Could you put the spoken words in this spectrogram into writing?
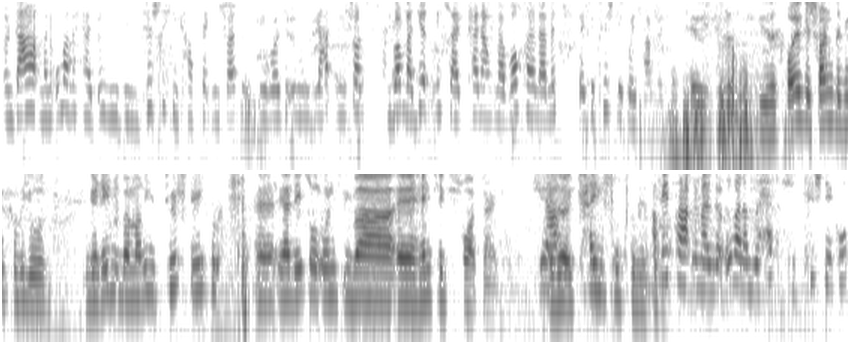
und da, meine Oma möchte halt irgendwie diesen Tisch richtig krass decken. Ich weiß nicht, die wollte irgendwie, die hat mich schon, die bombardiert mich seit, keine Ahnung, einer Woche damit, welche Tischdeko ich haben möchte. Also, diese, diese Folge schon ein bisschen kurios. Wir reden über Maries Tischdeko, äh, ja, Deko und über äh, Hendricks Fortnite. Ja. Also keine Struktur. Auf jeden Fall hat mir meine Oma dann so hässliche Tischdeko.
